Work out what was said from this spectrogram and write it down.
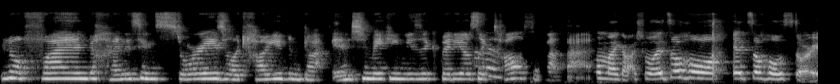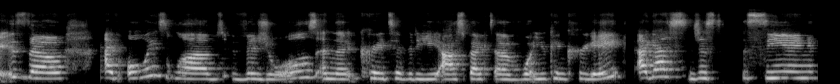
you know, fun behind the scenes stories or like how you even got into making music videos? Like tell us about that. Oh my gosh. Well, it's a whole it's a whole story. So, I've always loved visuals and the creativity aspect of what you can create. I guess just seeing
